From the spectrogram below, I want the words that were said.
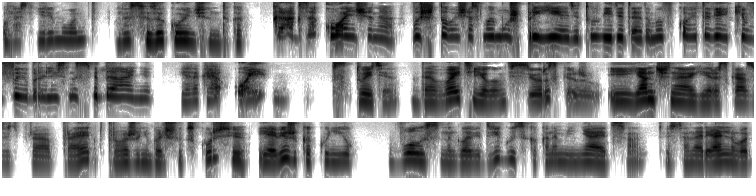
у нас не ремонт, у нас все закончено. Как закончено? Вы что, сейчас мой муж приедет, увидит это, мы в кои-то веки выбрались на свидание. Я такая, ой, стойте, давайте я вам все расскажу. И я начинаю ей рассказывать про проект, провожу небольшую экскурсию, и я вижу, как у нее волосы на голове двигаются, как она меняется. То есть она реально вот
